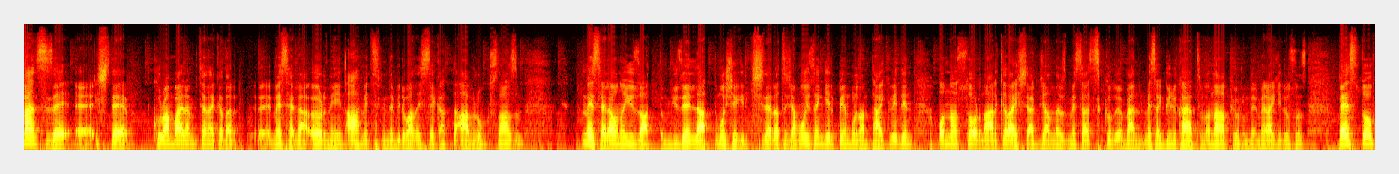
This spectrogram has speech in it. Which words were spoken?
Ben size e, işte Kurban Bayram bitene kadar e, mesela örneğin Ahmet isminde biri bana istek attı. Abi Robux lazım. Mesela ona 100 attım, 150 attım. O şekilde kişiler atacağım. O yüzden gelip beni buradan takip edin. Ondan sonra arkadaşlar canlarınız mesela sıkılıyor. Ben mesela günlük hayatımda ne yapıyorum diye merak ediyorsunuz. Best of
